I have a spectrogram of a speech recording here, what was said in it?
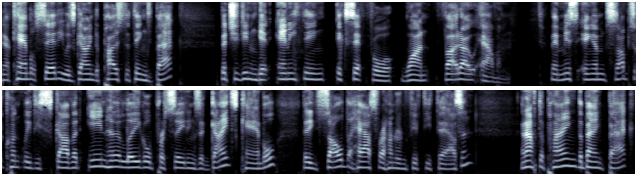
Now Campbell said he was going to post the things back, but she didn't get anything except for one photo album. Then Miss Ingham subsequently discovered in her legal proceedings against Campbell that he'd sold the house for 150,000 and after paying the bank back,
